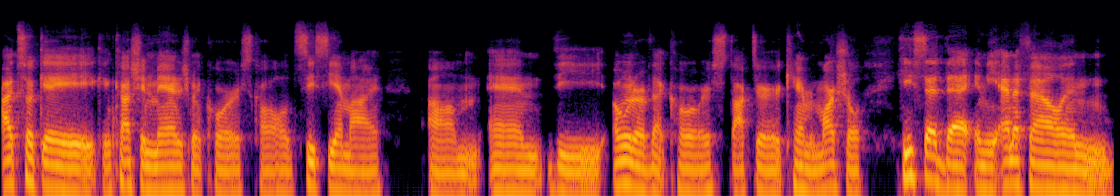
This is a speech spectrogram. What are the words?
I took a concussion management course called CCMI, um, and the owner of that course, Dr. Cameron Marshall, he said that in the NFL and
